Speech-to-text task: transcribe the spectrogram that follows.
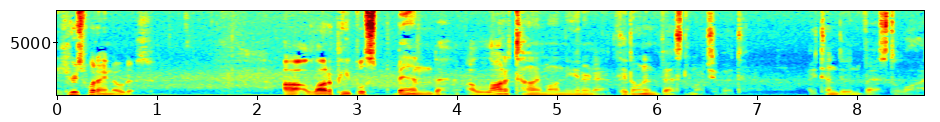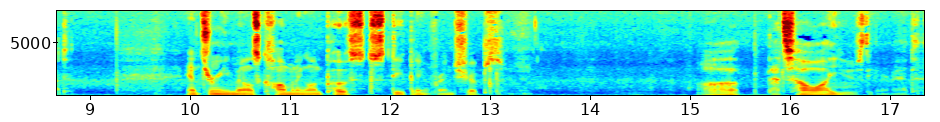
here's what I notice uh, a lot of people spend a lot of time on the internet, they don't invest much of it. I tend to invest a lot answering emails, commenting on posts, deepening friendships. Uh, that's how I use the internet.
